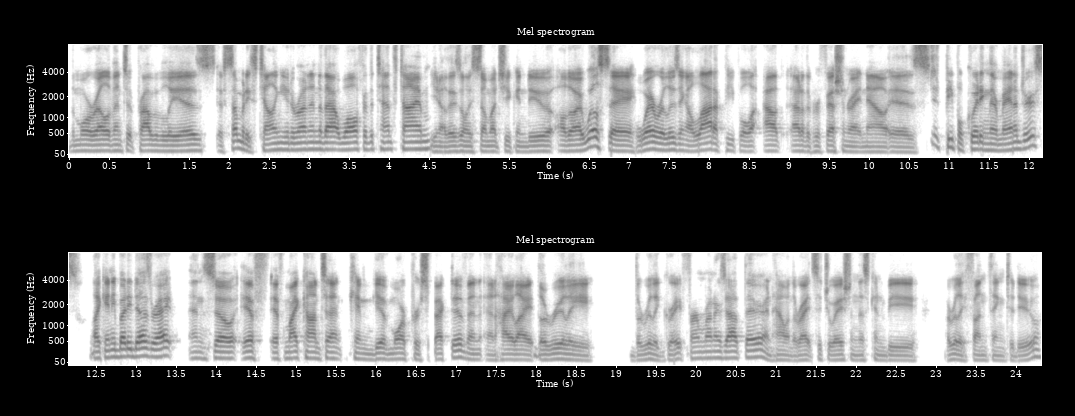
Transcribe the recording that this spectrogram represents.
the more relevant it probably is. If somebody's telling you to run into that wall for the 10th time, you know, there's only so much you can do. Although I will say where we're losing a lot of people out, out of the profession right now is just people quitting their managers like anybody does, right? And so if if my content can give more perspective and, and highlight the really the really great firm runners out there and how in the right situation this can be a really fun thing to do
